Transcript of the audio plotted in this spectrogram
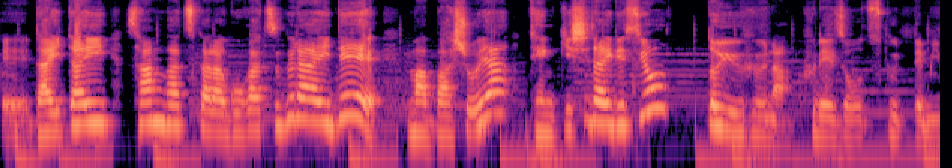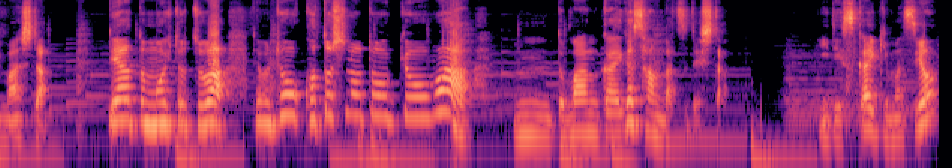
えー、大体3月から5月ぐらいで、まあ、場所や天気次第ですよというふうなフレーズを作ってみました。で、あともう一つは、でも今年の東京は、うんと満開が3月でした。いいですか？いきますよ。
